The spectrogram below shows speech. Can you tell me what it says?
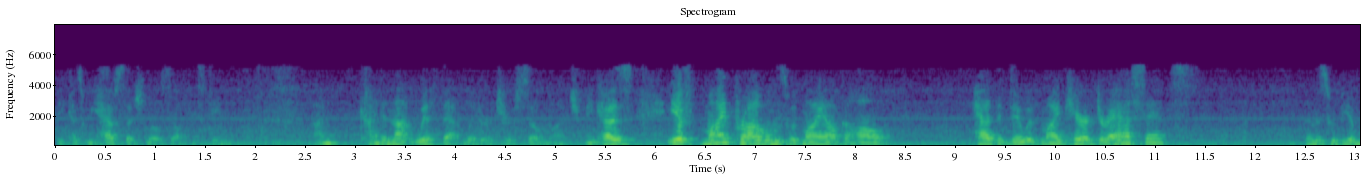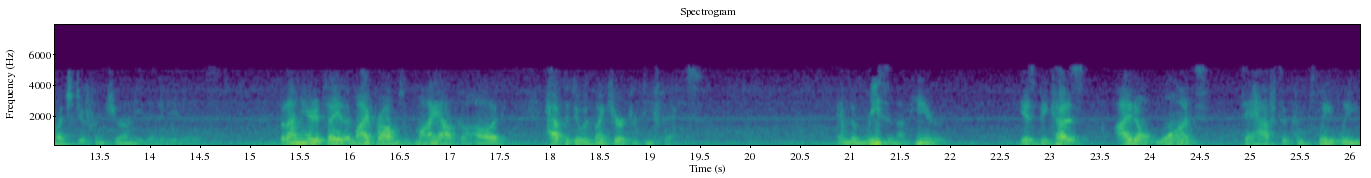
because we have such low self esteem. I'm kind of not with that literature so much because if my problems with my alcoholic had to do with my character assets, then this would be a much different journey than it is. But I'm here to tell you that my problems with my alcoholic have to do with my character defects. And the reason I'm here is because I don't want to have to completely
